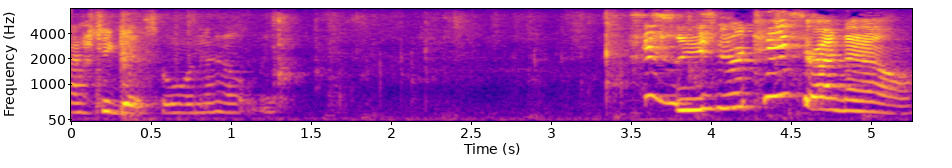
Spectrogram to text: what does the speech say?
I have to get someone to help me. She's losing her teeth right now.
